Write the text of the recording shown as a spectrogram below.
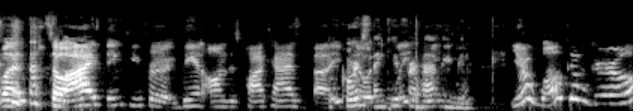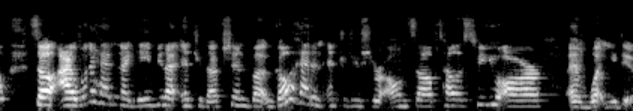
But so I thank you for being on this podcast. Uh, of course, thank you for having me. You're welcome, girl. So I went ahead and I gave you that introduction, but go ahead and introduce your own self. Tell us who you are and what you do.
